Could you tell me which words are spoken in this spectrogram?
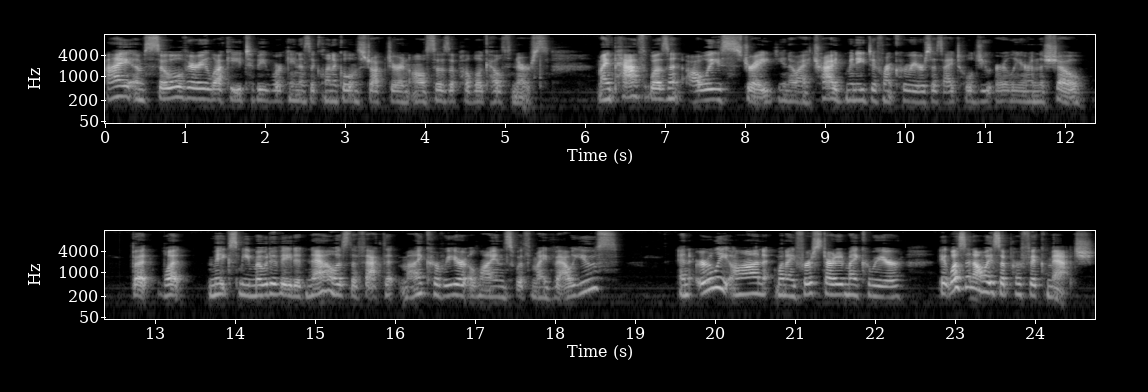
I am so very lucky to be working as a clinical instructor and also as a public health nurse. My path wasn't always straight. You know, I tried many different careers, as I told you earlier in the show. But what makes me motivated now is the fact that my career aligns with my values. And early on, when I first started my career, it wasn't always a perfect match.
